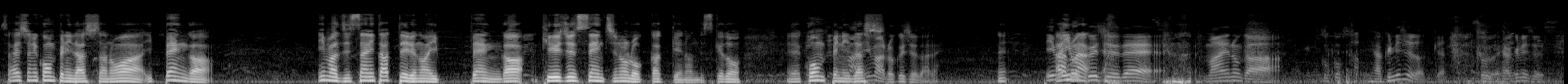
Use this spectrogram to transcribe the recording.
最初にコンペに出したのは、一辺が、今実際に立っているのは一辺が90センチの六角形なんですけど、えーコンペに出し、今今60だね。え？今あ今60で、前のが、ここか、120だっけそうだ、120です。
